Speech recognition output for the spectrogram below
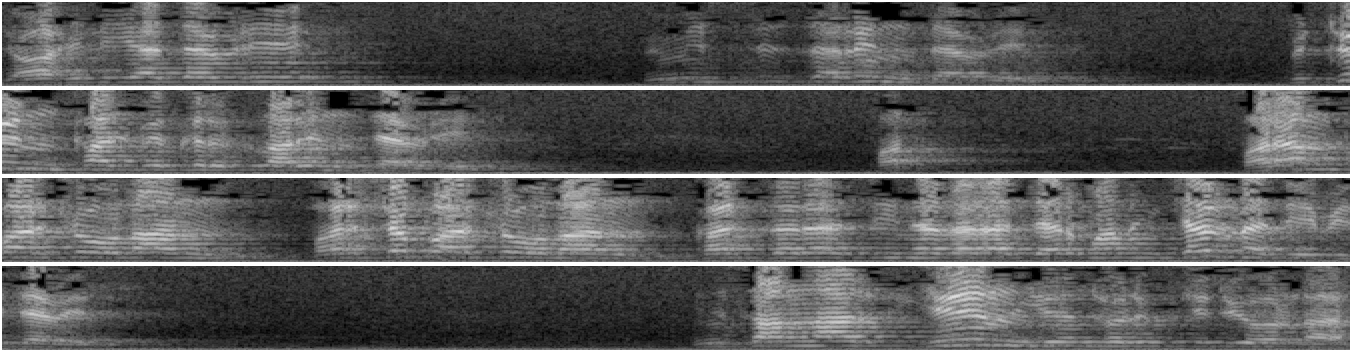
Cahiliye devri, ümitsizlerin devri, bütün kalbi kırıkların devri, paramparça olan, parça parça olan kalplere, sinelere dermanın gelmediği bir devir. İnsanlar yığın yığın ölüp gidiyorlar.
